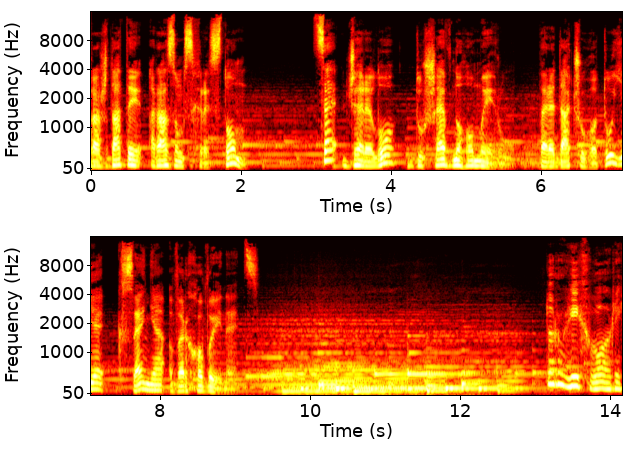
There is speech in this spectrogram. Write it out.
страждати разом з Христом це джерело душевного миру. Передачу готує Ксеня Верховинець. Дорогі хворі,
